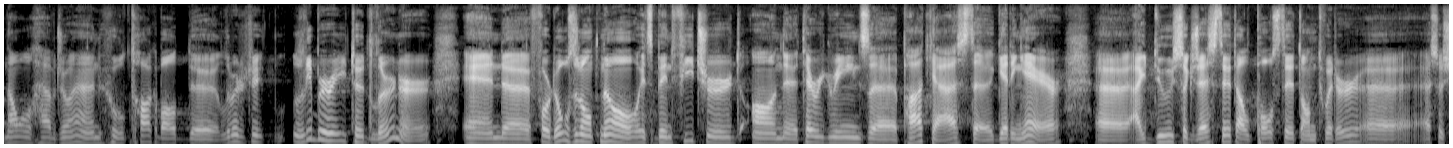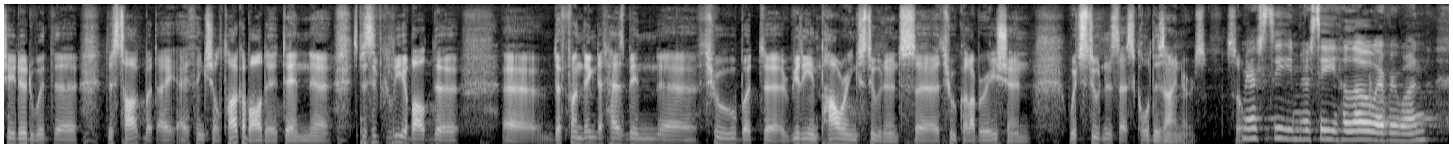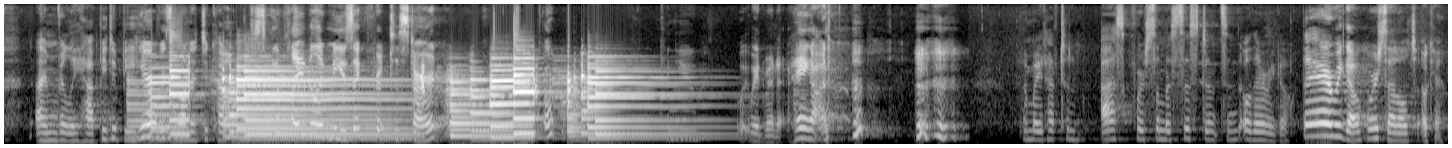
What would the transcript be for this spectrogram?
now we'll have Joanne who will talk about the liberated, liberated learner. And uh, for those who don't know, it's been featured on uh, Terry Green's uh, podcast, uh, Getting Air. Uh, I do suggest it. I'll post it on Twitter uh, associated with this talk, but I, I, think she'll talk about it and specifically about the, the funding that has been through, but really empowering students through collaboration with students as co-designers. So. Merci, merci. Hello, everyone. I'm really happy to be here. I always wanted to come. I'm just going to play a little music for it to start. Oh, can you, wait, wait a minute, hang on. I might have to ask for some assistance. And Oh, there we go. There we go, we're settled, okay.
